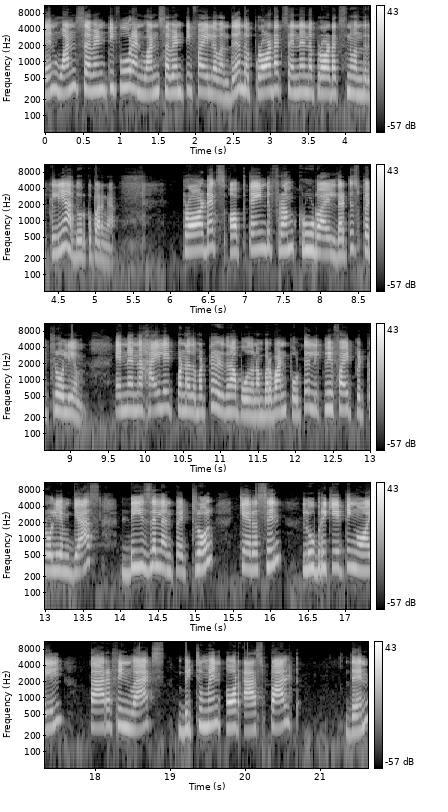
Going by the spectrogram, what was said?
then one seventy four and one seventy ஃபைவ்ல வந்து அந்த ப்ராடக்ட்ஸ் என்னென்ன ப்ராடக்ட்ஸ்னு வந்திருக்கு இல்லையா? அது இருக்கு பாருங்கள் products obtained from crude oil that is petroleum என்னென்ன ஹைலைட் பண்ணதை மட்டும் எழுதினா போதும். நம்பர் ஒன் போட்டு liquefied petroleum gas diesel and petrol kerosene lubricating oil paraffin wax bitumen or asphalt then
